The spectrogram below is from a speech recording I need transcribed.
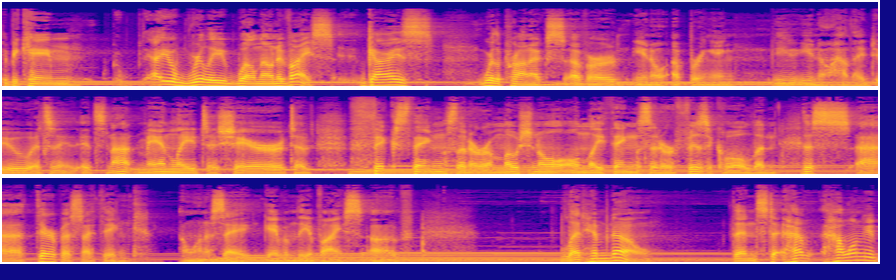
it became a really well known advice. Guys were the products of our you know upbringing. You, you know how they do. It's it's not manly to share to fix things that are emotional, only things that are physical. And this uh, therapist, I think, I want to say, gave him the advice of let him know. Then st- how how long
